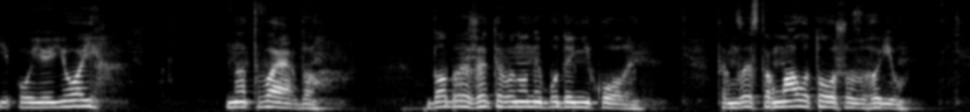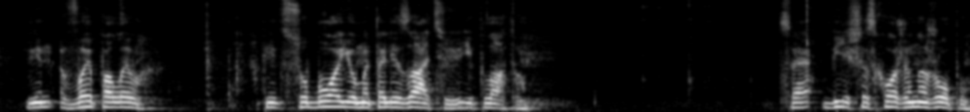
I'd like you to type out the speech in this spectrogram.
І ой-ой-ой. На твердо. Добре жити воно не буде ніколи. Транзистор мало того, що згорів. Він випалив під собою металізацію і плату. Це більше схоже на жопу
